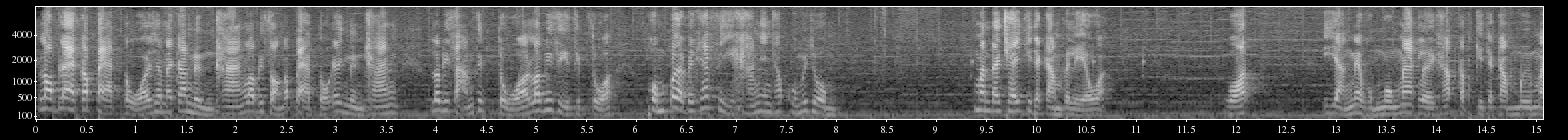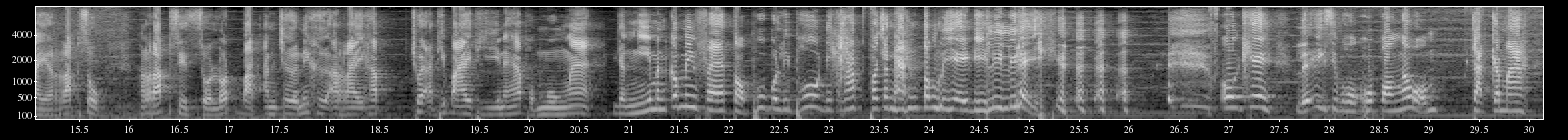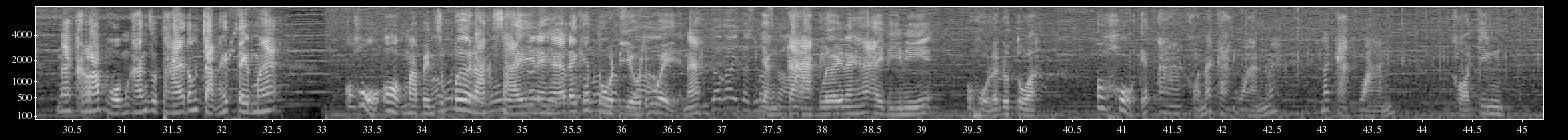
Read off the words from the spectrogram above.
รอบแรกก็แปดตั๋วใช่ไหมก็หนึ่งครั้ง รอบที่สองก็แปดตั๋วก็อีกหนึ่งครั้ง รอบที่สามสิบตั๋ว รอบที่สี่สิบตั๋ว ผมเปิดไปแค่สี่ครั้งเองครับคุณผู้ชม มันได้ใช้กิจกรรมไปแล้วอะวอต อีกอย่างเนี่ยผมงงมากเลยครับ กับกิจกรรมมือใหม่รับสุข รับสิทธิ์ส่วนลดบัตรอัญเชิญนี่คืออะไรครับ ช่วยอธิบายทีนะครับผมงงมาก อย่างนี้มันก็ไม่แฟร์ต่อผู้บริโภคดีครับ เพราะฉะนั้นต้องรีไอดีเรื่อยๆ โอเคเหลืออีก 16 คูปองครับผม จัดกันมานะครับผมครั้งสุดท้ายต้องจัดให้เต็มฮะโอ้โห ออกมาเป็นซูเปอร์ดักไซส์นะฮะ ได้แค่ตัวเดียวด้วยนะ อย่างกากเลยนะฮะไอดีนี้ โอ้โห แล้วดูตัว โอ้โห FR ขอหน้ากากหวานไหม หน้ากากหวาน ขอจริง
